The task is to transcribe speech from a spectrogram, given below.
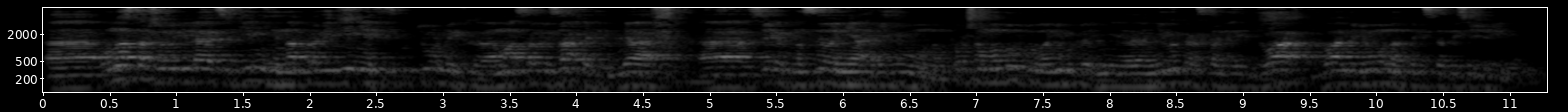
Э, У нас также выделяются деньги на проведение физкультурных э, массовых заходов для э, всех населения региона. В прошлом году было не, выкористали 2, 2 миллиона 300 тысяч гривен.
